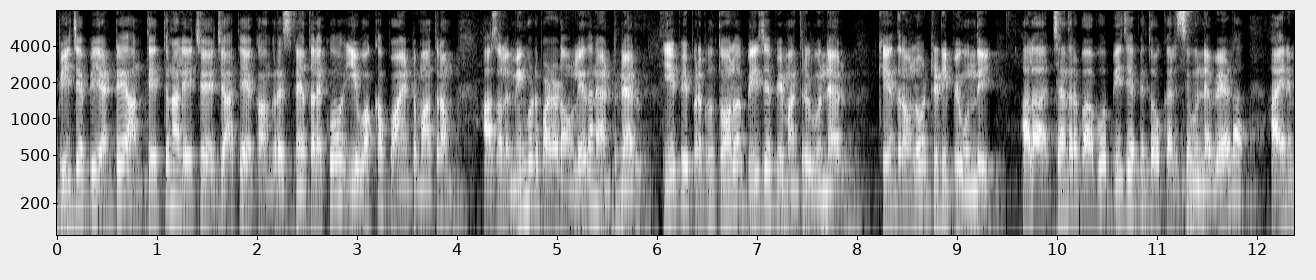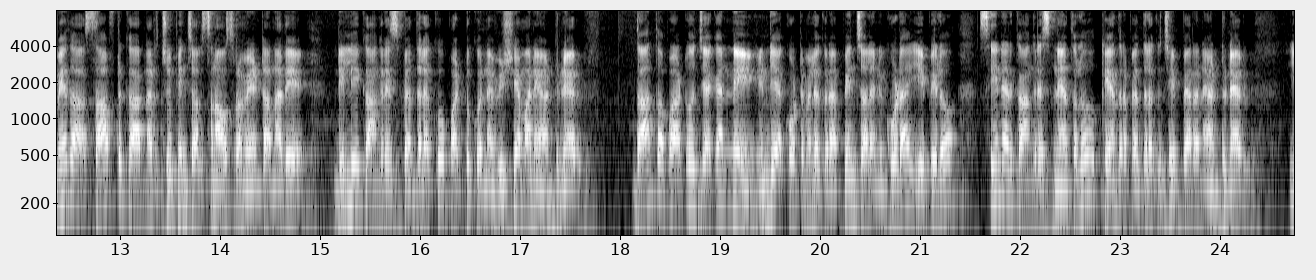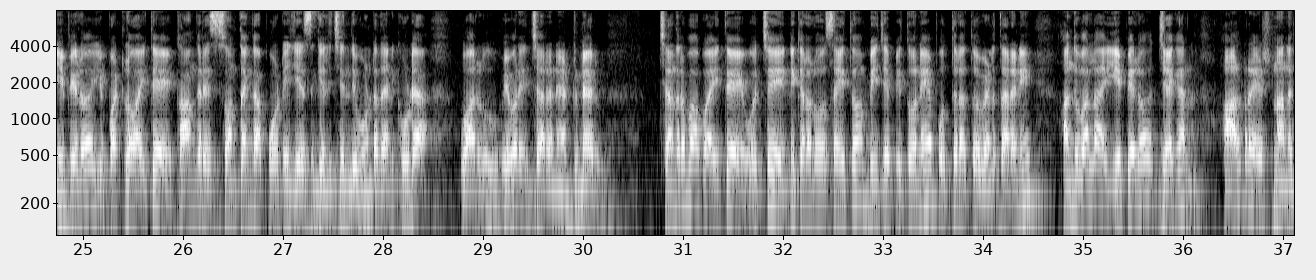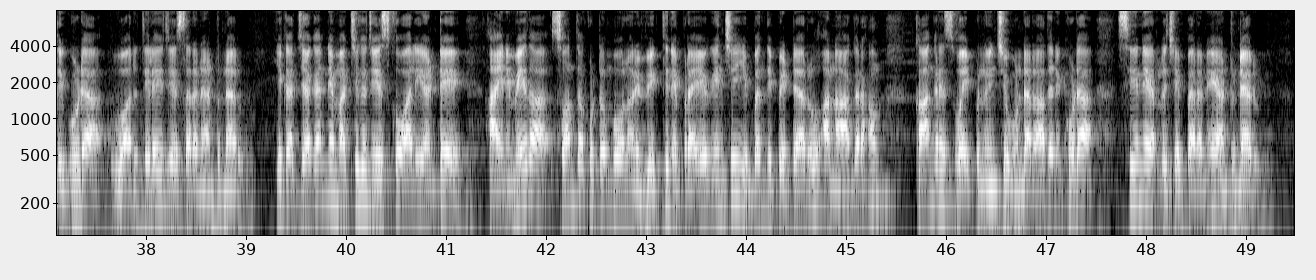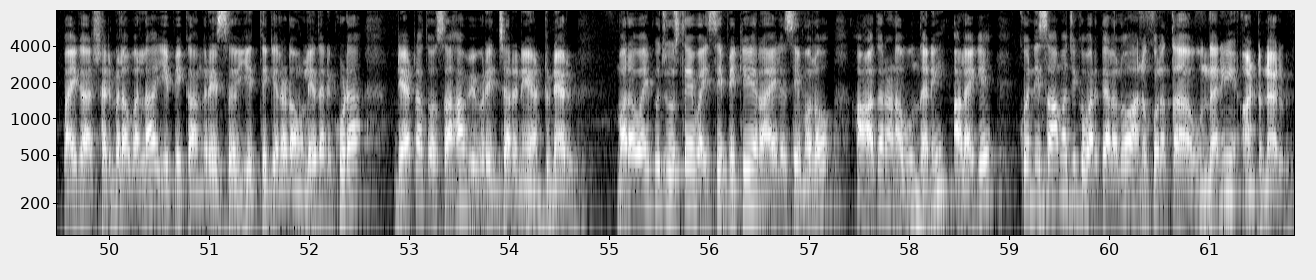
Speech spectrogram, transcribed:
బీజేపీ అంటే అంతెత్తున లేచే జాతీయ కాంగ్రెస్ నేతలకు ఈ ఒక్క పాయింట్ మాత్రం అసలు మింగుడు పడడం లేదని అంటున్నారు. ఏపీ ప్రభుత్వంలో బీజేపీ మంత్రి ఉన్నారు. కేంద్రంలో టీడీపీ ఉంది. అలా చంద్రబాబు బీజేపీతో కలిసి ఉన్న వేళ ఆయన మీద సాఫ్ట్ కార్నర్ చూపించాల్సిన అవసరం ఏంటన్నదే ఢిల్లీ కాంగ్రెస్ పెద్దలకు పట్టుకున్న విషయమని అంటున్నారు. దాంతోపాటు జగన్ని ఇండియా కూటమిలోకి రప్పించాలని కూడా ఏపీలో సీనియర్ కాంగ్రెస్ నేతలు కేంద్ర పెద్దలకు చెప్పారని అంటున్నారు. ఏపీలో ఇప్పట్లో అయితే కాంగ్రెస్ సొంతంగా పోటీ చేసి గెలిచింది ఉండదని కూడా వారు వివరించారని అంటున్నారు. చంద్రబాబు అయితే వచ్చే ఎన్నికలలో సైతం బీజేపీతోనే పొత్తులతో వెళతారని అందువల్ల ఏపీలో జగన్ ఆల్టరేషన్ అన్నది కూడా వారు తెలియజేశారని అంటున్నారు. ఇక జగన్ని మచ్చిక చేసుకోవాలి అంటే ఆయన మీద సొంత కుటుంబంలోని వ్యక్తిని ప్రయోగించి ఇబ్బంది పెట్టారు అన్న ఆగ్రహం కాంగ్రెస్ వైపు నుంచి ఉండరాదని కూడా సీనియర్లు చెప్పారని అంటున్నారు. పైగా షర్మిల వల్ల ఏపీ కాంగ్రెస్ ఎత్తి గెలడం లేదని కూడా డేటాతో సహా వివరించారని అంటున్నారు. మరోవైపు చూస్తే వైసీపీకి రాయలసీమలో ఆదరణ ఉందని అలాగే కొన్ని సామాజిక వర్గాలలో అనుకూలత ఉందని అంటున్నారు.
